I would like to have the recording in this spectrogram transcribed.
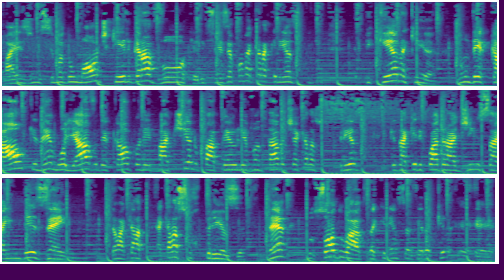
mas em cima do molde que ele gravou, que ele fez. É como aquela criança pequena que num decalque, né, molhava o decalque, quando ele batia no papel e levantava, tinha aquela surpresa que daquele quadradinho saía um desenho. Então, aquela, aquela surpresa, né? Só do ato da criança ver aquilo, é, é,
